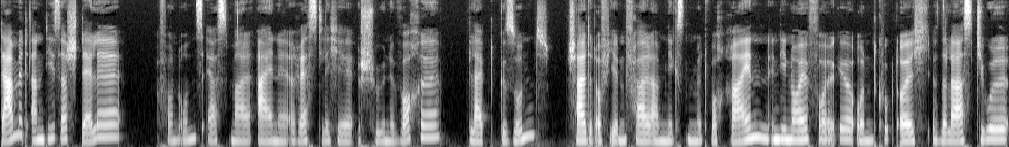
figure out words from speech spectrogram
Damit an dieser Stelle von uns erstmal eine restliche schöne Woche. Bleibt gesund. Schaltet auf jeden Fall am nächsten Mittwoch rein in die neue Folge und guckt euch The Last Duel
